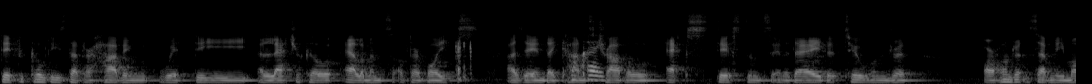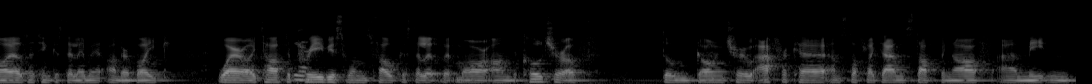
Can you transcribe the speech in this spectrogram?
difficulties that they're having with the electrical elements of their bikes, as in they can't Okay. travel X distance in a day, the two hundred or hundred and seventy miles, I think is the limit on their bike. Where I thought the Yeah. previous ones focused a little bit more on the culture of them going through Africa and stuff like that and stopping off and meeting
